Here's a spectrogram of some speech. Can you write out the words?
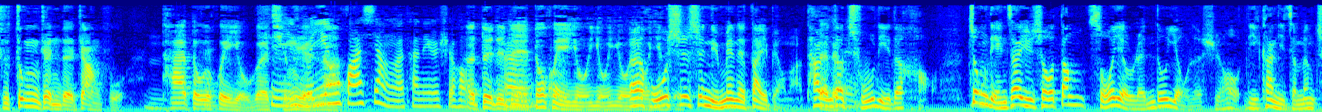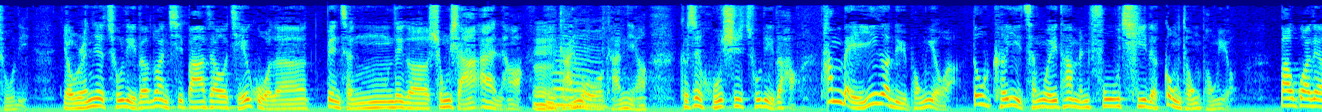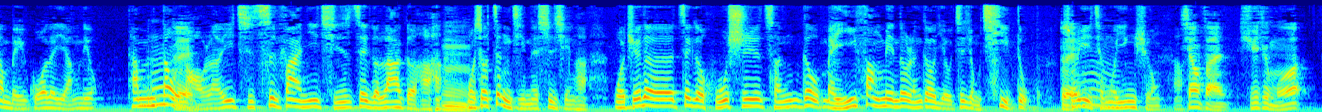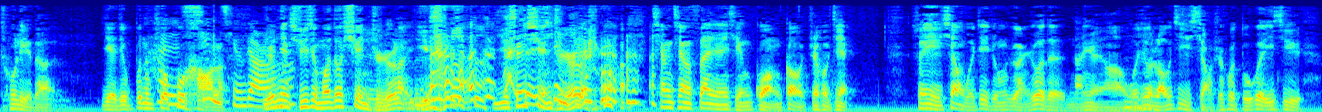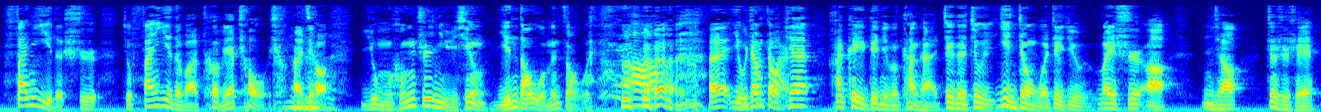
是忠贞的丈夫，他都会有个情人樱花巷啊，他那个时候。呃，对对对，都会有有有。呃，胡适是里面的代表嘛，他能够处理的好，重点在于说，当所有人都有的时候，你看你怎么样处理？有人就处理的乱七八糟，结果呢变成那个凶杀案哈，你砍我，我砍你啊。可是胡适处理的好，他每一个女朋友啊，都可以成为他们夫妻的共同朋友，包括那个美国的杨妞。他们到老了，一起吃饭，一起这个那个哈。我说正经的事情哈，我觉得这个胡适能够每一方面都能够有这种气度，所以成为英雄。相反，徐志摩处理的也就不能说不好了，人家徐志摩都殉职了，以身以身殉职了，是吧？锵锵三人行，广告之后见。所以像我这种软弱的男人啊，我就牢记小时候读过一句翻译的诗，就翻译的吧特别臭，是吧？叫“永恒之女性引导我们走”。哎，有张照片还可以给你们看看，这个就印证我这句歪诗啊。你瞧，这是谁？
